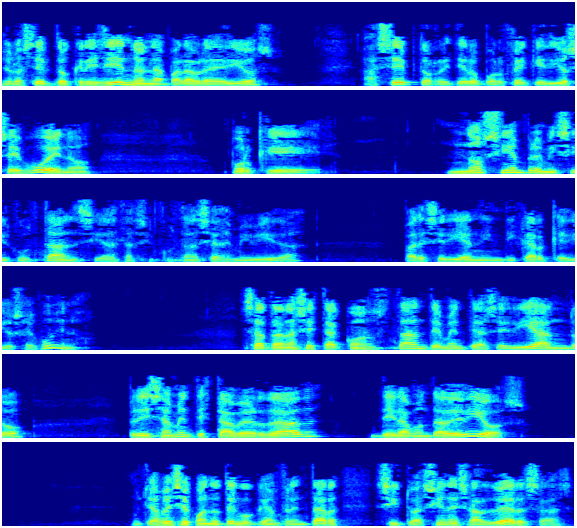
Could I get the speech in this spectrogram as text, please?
Yo lo acepto creyendo en la palabra de Dios. Acepto, reitero, por fe que Dios es bueno, porque no siempre mis circunstancias, las circunstancias de mi vida, parecerían indicar que Dios es bueno. Satanás está constantemente asediando precisamente esta verdad de la bondad de Dios. Muchas veces cuando tengo que enfrentar situaciones adversas,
